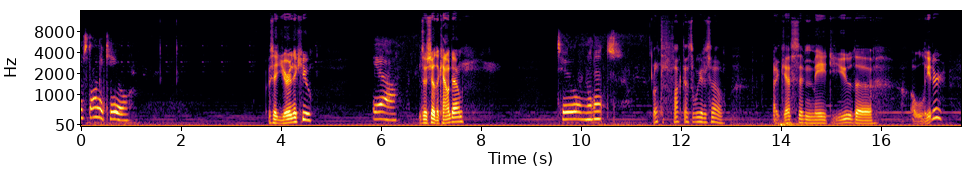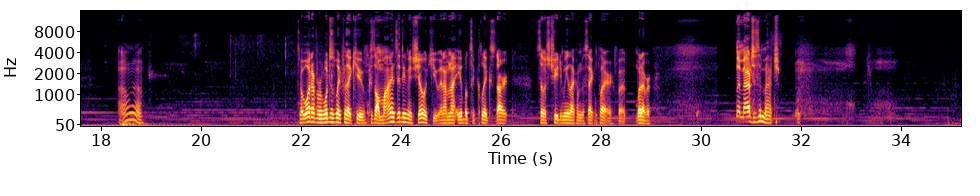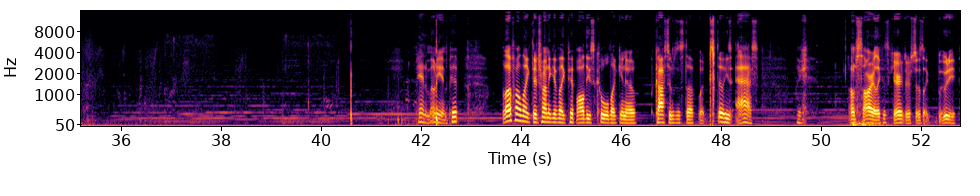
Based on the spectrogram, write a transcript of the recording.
I'm still in a queue. Is it you're in the queue. Yeah, Does it show the countdown? two minutes. What the fuck? That's weird as hell. I guess it made you the a leader. I don't know. Or whatever. We'll just wait for that queue. Cause on mine it didn't even show a queue, and I'm not able to click start, so it's treating me like I'm the second player. But whatever. The match is a match. Pandemonium Pip. I love how like they're trying to give like Pip all these cool like you know costumes and stuff, but still he's ass. Like, I'm sorry, like his character is just like booty.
